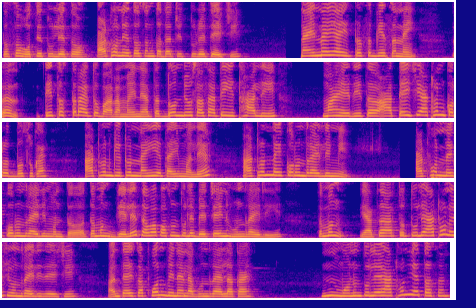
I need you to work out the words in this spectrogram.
तसं होते तुले तर. आठवण येत असेल कदाचित तुले त्याची. नाही नाही आई तसं घ्यायचं नाही. तिथंच तर राहतो बारा महिने. आता दोन दिवसासाठी इथं आली. माहेरी तर आताची आठवण करत बसू काय? आठवण घेतून नाही येत आई मला. आठवण नाही करून राहिली मी. आठवण नाही करून राहिली म्हणतं. तर मग गेले तेव्हापासून तुला बेचैन होऊन राहिली. तर मग याचा अर्थ तुला आठवणच येऊन राहिली त्याची. आणि त्याचा फोन बी नाही लागून राहिला काय? म्हणून तुला आठवण येत असेल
